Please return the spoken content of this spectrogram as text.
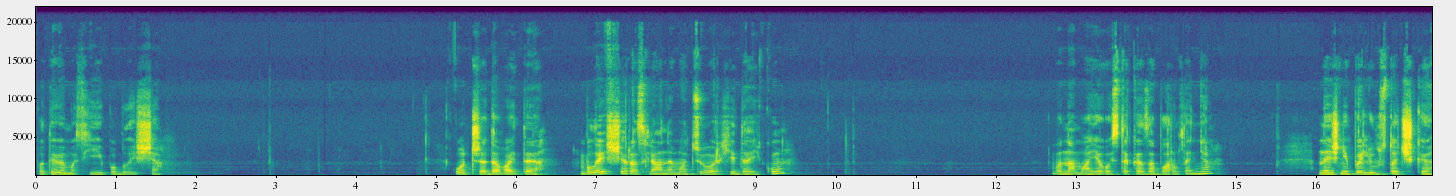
подивимось її поближче. Отже, давайте ближче розглянемо цю орхідейку. Вона має ось таке забарвлення. Нижні пелюсточки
